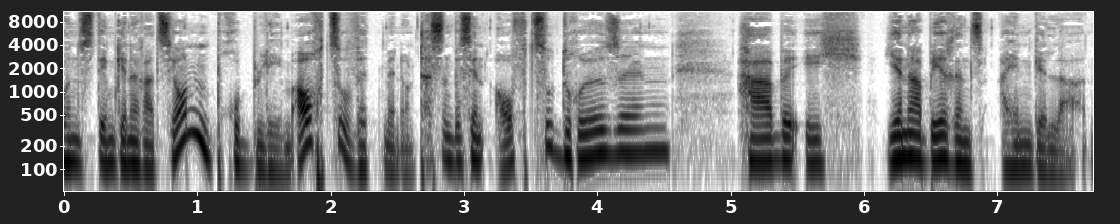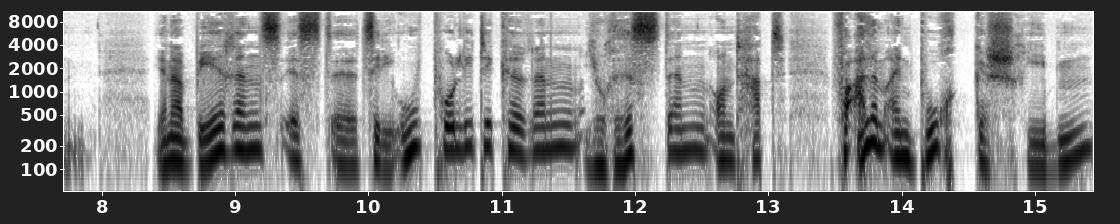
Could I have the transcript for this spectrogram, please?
uns dem Generationenproblem auch zu widmen und das ein bisschen aufzudröseln, habe ich Jenna Behrens eingeladen. Jana Behrens ist äh, CDU-Politikerin, Juristin und hat vor allem ein Buch geschrieben,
